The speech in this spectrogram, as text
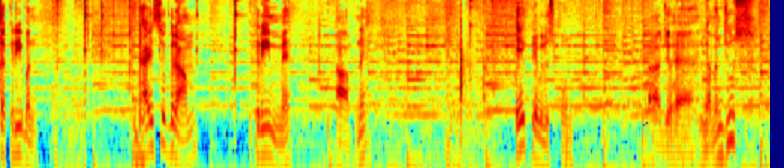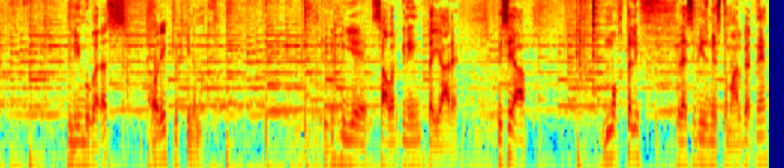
तकरीबन 250 ग्राम क्रीम में आपने एक टेबल स्पून जो है लेमन जूस, नींबू का रस और एक चुटकी नमक। ठीक है? ये सावर क्रीम तैयार है। इसे आप मुख्तलिफ़ रेसिपीज़ में इस्तेमाल करते हैं।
